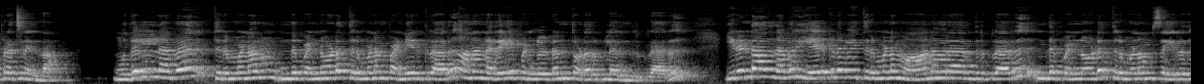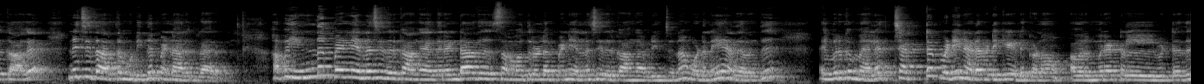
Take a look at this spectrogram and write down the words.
பிரச்சனை தான் முதல் நபர் திருமணம் இந்த பெண்ணோட திருமணம் பண்ணியிருக்கிறாரு. ஆனா நிறைய பெண்களுடன் தொடர்புல இருந்திருக்கிறாரு. இரண்டாவது நபர் ஏற்கனவே திருமணம் ஆனவரா இருந்திருக்கிறாரு. இந்த பெண்ணோட திருமணம் செய்யறதுக்காக நிச்சயதார்த்தம் முடிந்த பெண்ணா இருக்கிறாரு. அப்ப இந்த பெண் என்ன செய்திருக்காங்க? இந்த ரெண்டாவது சம்பவத்தில் உள்ள பெண் என்ன செய்திருக்காங்க அப்படின்னு சொன்னா உடனே அதை வந்து இவருக்கு மேல சட்டப்படி நடவடிக்கை எடுக்கணும். அவர் மிரட்டல் விட்டது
